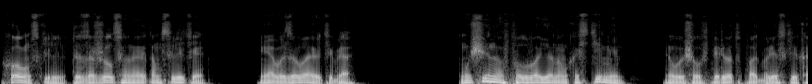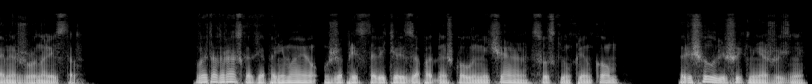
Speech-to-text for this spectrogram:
«Холмский, ты зажился на этом свете. Я вызываю тебя». Мужчина в полувоенном костюме вышел вперед под блески камер журналистов. В этот раз, как я понимаю, уже представитель западной школы меча с узким клинком решил лишить меня жизни.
